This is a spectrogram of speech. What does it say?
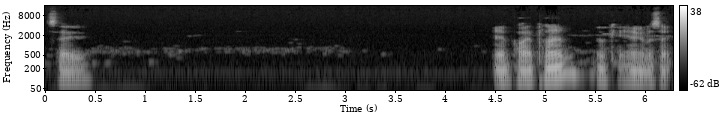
So, Empire plan. Okay, hang on a sec.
